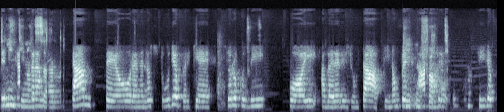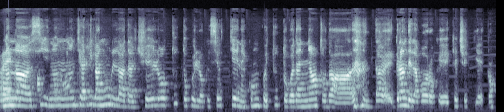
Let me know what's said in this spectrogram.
dedicare tante ore nello studio perché solo così puoi avere risultati, non pensare che un consiglio prende... Non, sì, non, non, ti arriva nulla dal cielo, tutto quello che si ottiene è comunque tutto guadagnato da, da grande lavoro che, che, c'è dietro.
